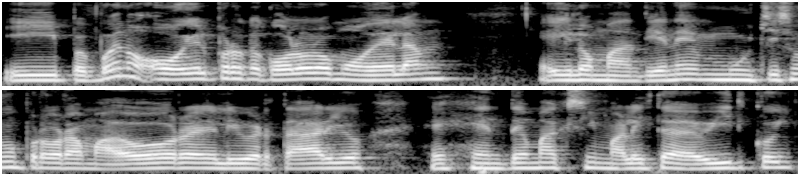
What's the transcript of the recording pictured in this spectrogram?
Y pues bueno, hoy el protocolo lo modelan y lo mantienen muchísimos programadores libertarios, gente maximalista de Bitcoin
